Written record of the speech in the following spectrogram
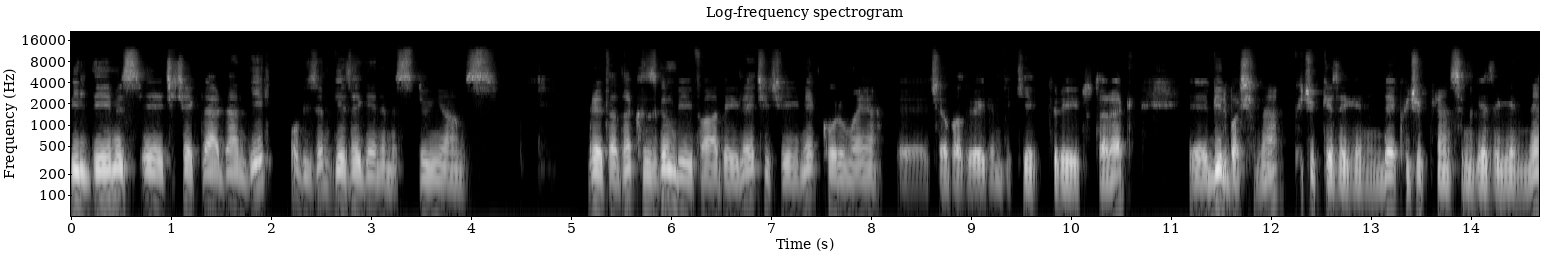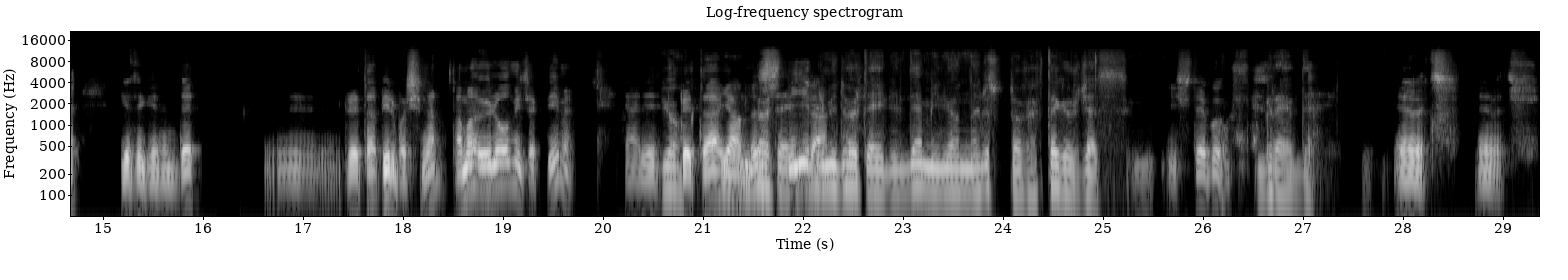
bildiğimiz e, çiçeklerden değil, o bizim gezegenimiz, dünyamız. Greta da kızgın bir ifadeyle çiçeğini korumaya e, çabalıyor elindeki küreği tutarak. E, bir başına küçük gezegeninde, küçük prensin gezegenine, gezegeninde e, Greta bir başına. Ama öyle olmayacak değil mi? Yani Yok, Greta yalnız 24 değil. 24 Eylül'de milyonları sokakta göreceğiz. İşte bu. Grevde. Evet, evet.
